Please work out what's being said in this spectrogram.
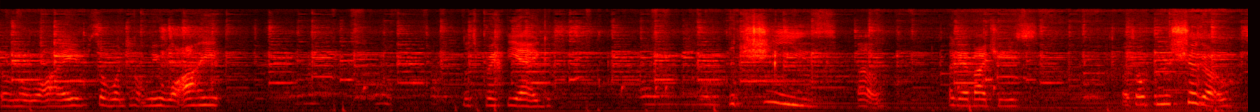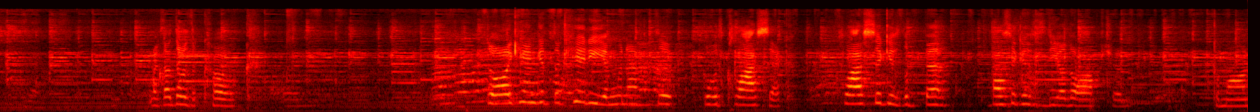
Don't know why. Someone tell me why. Let's break the egg. The cheese. Oh. Okay, bye cheese. Let's open the sugar. I thought that was a Coke. So I can't get the kitty. I'm gonna have to go with classic. Classic is the best. Classic is the other option. Come on.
